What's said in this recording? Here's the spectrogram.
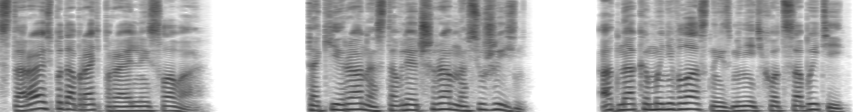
Стараюсь подобрать правильные слова. Такие раны оставляют шрам на всю жизнь. Однако мы не властны изменить ход событий,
